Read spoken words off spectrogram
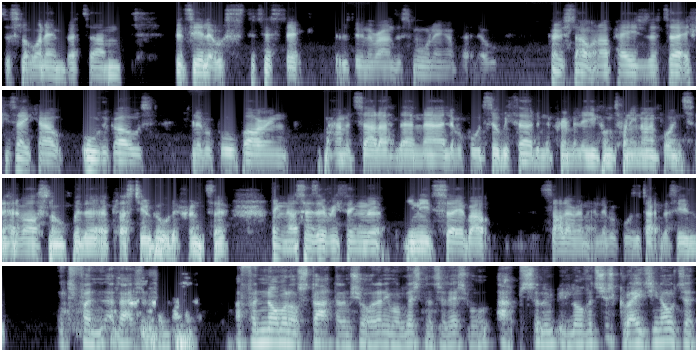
to slot one in. But um, did see a little statistic that was doing the rounds this morning. I put a little post out on our page that uh, if you take out all the goals from Liverpool, barring Mohamed Salah, then uh, Liverpool would still be third in the Premier League on 29 points ahead of Arsenal with a plus two goal difference. So I think that says everything that you need to say about Salah and, and Liverpool's attack this season. It's fun. That's a, phenomenal stat that I'm sure anyone listening to this will absolutely love. It's just great, you know, to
